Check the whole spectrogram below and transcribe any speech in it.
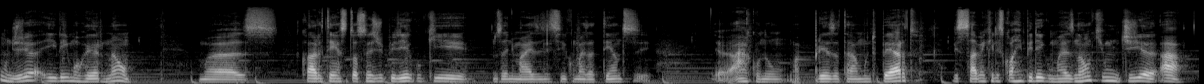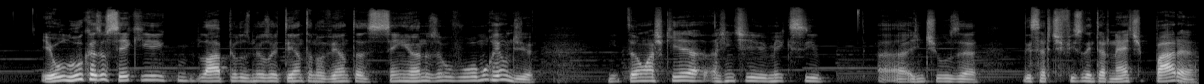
um dia irei morrer. Não. Mas, claro tem as situações de perigo que os animais eles ficam mais atentos e ah, quando uma presa está muito perto, eles sabem que eles correm perigo, mas não que um dia, ah, eu, Lucas, eu sei que lá pelos meus 80, 90, 100 anos eu vou morrer um dia. Então acho que a, a gente meio que se a gente usa desse artifício da internet para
